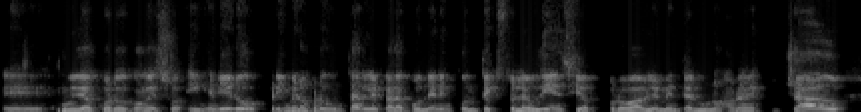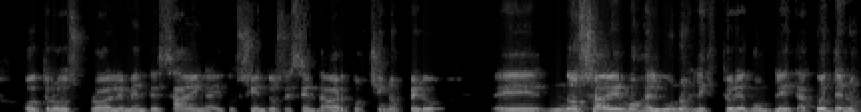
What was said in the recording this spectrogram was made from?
Eh, muy de acuerdo con eso. Ingeniero, primero preguntarle para poner en contexto la audiencia, probablemente algunos habrán escuchado, otros probablemente saben, hay 260 barcos chinos, pero eh, no sabemos algunos la historia completa. Cuéntenos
